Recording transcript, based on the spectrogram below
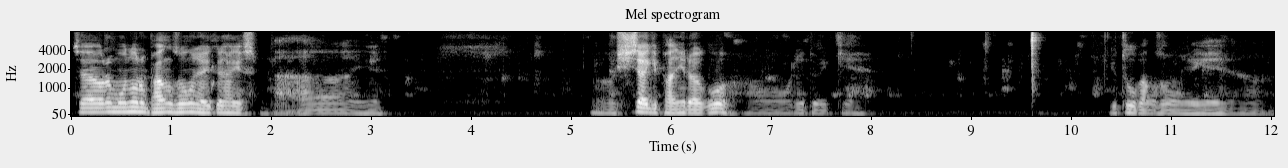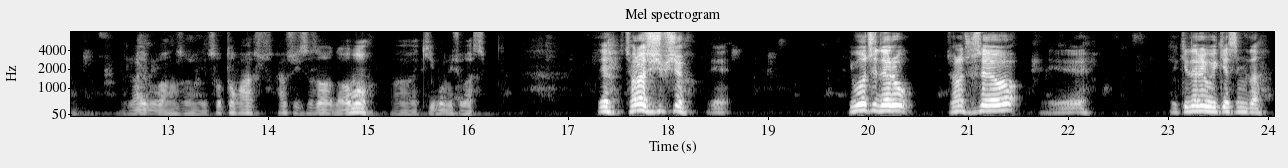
자, 그럼 오늘은 방송은 여기까지 하겠습니다. 아, 예. 어, 시작이 반이라고 어, 그래도 이렇게 유튜브 방송 이게 어, 라이브 방송 소통할 수, 할 수 있어서 너무 어, 기분이 좋았습니다. 예, 전화 주십시오. 예. 이번 주 내로 전화 주세요. 예. 예, 기다리고 있겠습니다.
